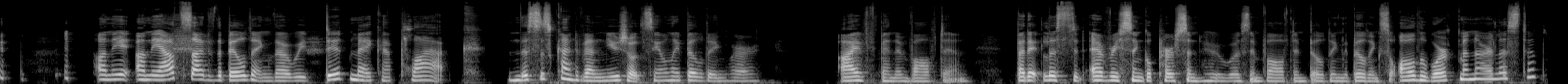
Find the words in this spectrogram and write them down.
on the on the outside of the building, though, we did make a plaque. This is kind of unusual. It's the only building where I've been involved in, but it listed every single person who was involved in building the building. So all the workmen are listed.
